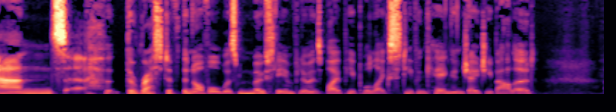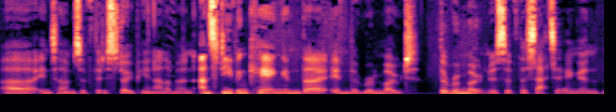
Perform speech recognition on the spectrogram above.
and uh, the rest of the novel was mostly influenced by people like Stephen King and J.G. Ballard uh, in terms of the dystopian element, and Stephen King in the in the remote the remoteness of the setting and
